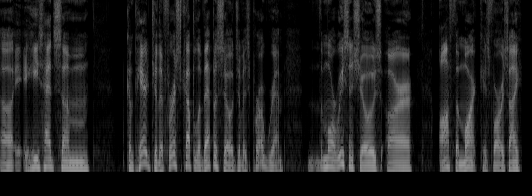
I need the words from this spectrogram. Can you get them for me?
Uh, i- he's had some compared to the first couple of episodes of his program. The more recent shows are off the mark as far as I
